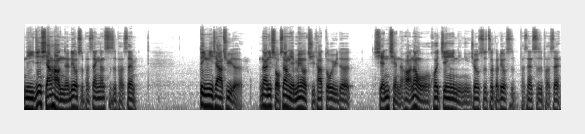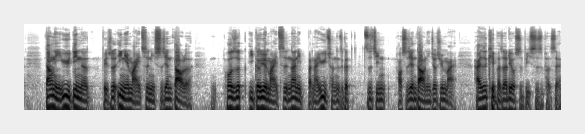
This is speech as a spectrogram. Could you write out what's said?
你已经想好你的六十 percent 跟四十 percent 定义下去了，那你手上也没有其他多余的闲钱的话，那我会建议你，你就是这个六十 percent、四十 percent，当你预定了。比如说一年买一次，你时间到了，或者是一个月买一次，那你本来预存的这个资金，好，时间到你就去买，还是 keep 在六十比四十 percent。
